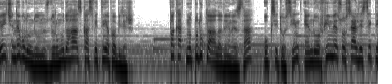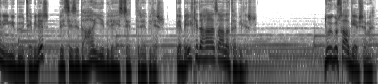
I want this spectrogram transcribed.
ve içinde bulunduğunuz durumu daha az kasvetli yapabilir. Fakat mutlulukla ağladığınızda oksitosin, endorfin ve sosyal destek deneyimi büyütebilir ve sizi daha iyi bile hissettirebilir ve belki daha az ağlatabilir. Duygusal gevşeme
